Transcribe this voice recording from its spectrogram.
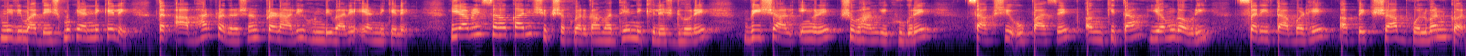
निलिमा देशमुख यांनी केले तर आभार प्रदर्शन प्रणाली हुंडीवाले यांनी केले. यावेळी सहकारी शिक्षक वर्गामध्ये निखिलेश ढोरे विशाल इंगळे शुभांगी घुगरे साक्षी उपासे अंकिता यमगवडी सरिता बढे अपेक्षा भोलवणकर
